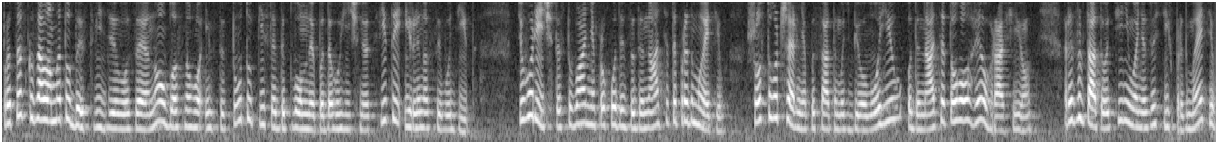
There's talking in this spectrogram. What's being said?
Про це сказала методист відділу ЗНО обласного інституту після дипломної педагогічної освіти Ірина Сиводід. Цьогоріч тестування проходить з 11 предметів. 6 червня писатимуть біологію, 11-го – географію. Результати оцінювання з усіх предметів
